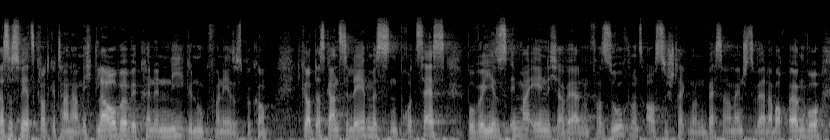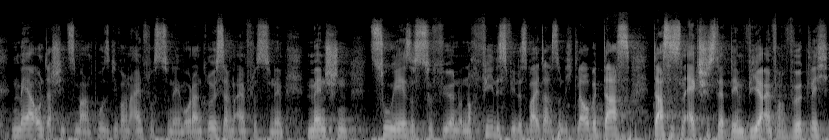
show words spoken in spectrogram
Das, was wir jetzt gerade getan haben. Ich glaube, wir können nie genug von Jesus bekommen glaube, das ganze Leben ist ein Prozess, wo wir Jesus immer ähnlicher werden und versuchen, uns auszustrecken und ein besserer Mensch zu werden, aber auch irgendwo mehr Unterschied zu machen, einen positiveren Einfluss zu nehmen oder einen größeren Einfluss zu nehmen, Menschen zu Jesus zu führen und noch vieles, vieles weiteres. Und ich glaube, das, das ist ein Action-Step, den wir einfach wirklich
